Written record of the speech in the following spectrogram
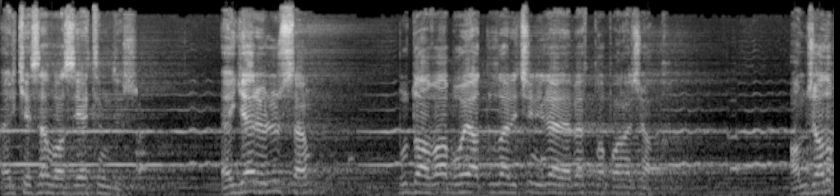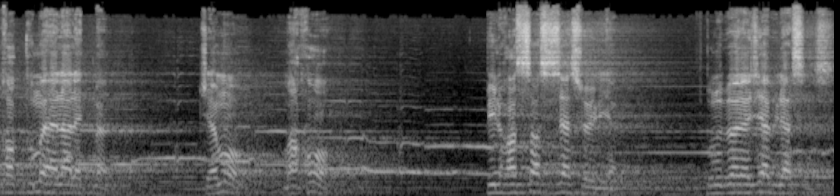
herkese vaziyetimdir. Eğer ölürsem bu dava boyatlılar için ilelebet kapanacak. Amcalık hakkımı helal etmem. Cemo, Mako, bilhassa size söyleyeyim. Bunu böylece bilesiniz.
